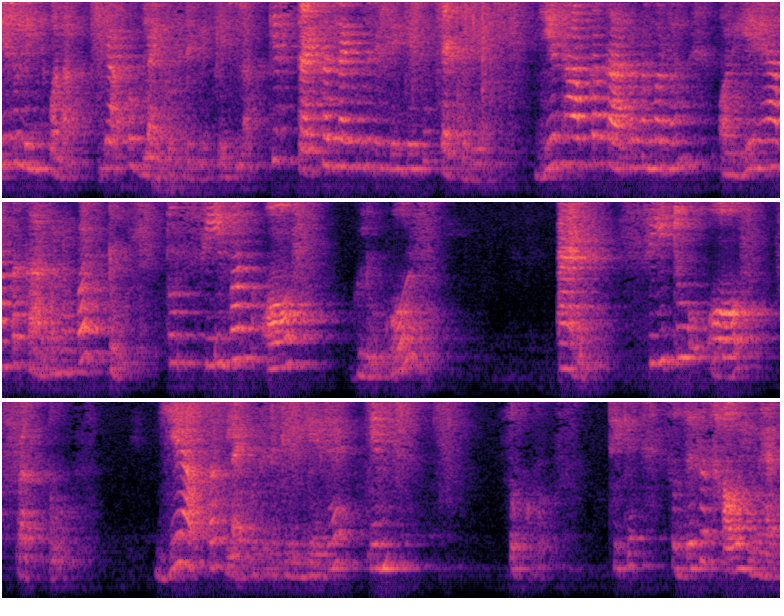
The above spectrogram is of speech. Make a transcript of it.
ये जो लिंक बना ये आपको ग्लाइकोसिटिक लिंकेज मिला। किस टाइप का ग्लाइकोसिटिक लिंकेज है? चेक करिए। ये था आपका कार्बन नंबर वन और ये है आपका कार्बन नंबर टू तो C one of glucose and C two of fructose ये आपका ग्लाइकोसिटिक लिंकेज है इन सुक्रोज ठीक है? So this is how you have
